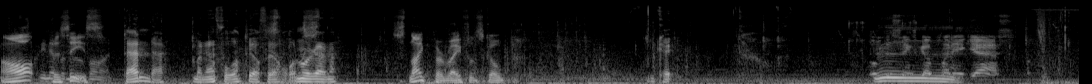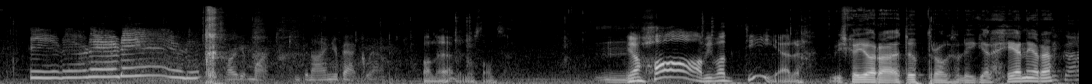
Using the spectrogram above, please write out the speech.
Ja, precis. Den där. Men den får inte jag för jag har nog den. Sniper rifle scope. Okej. Hope this thing's got plenty of gas. Target marked. Keep an eye on your background. Fan är vi någonstans? Jaha, vi var där. Vi ska göra ett uppdrag som ligger här nere. We've got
